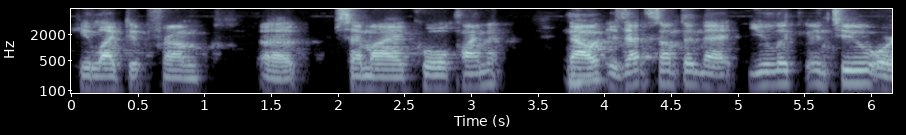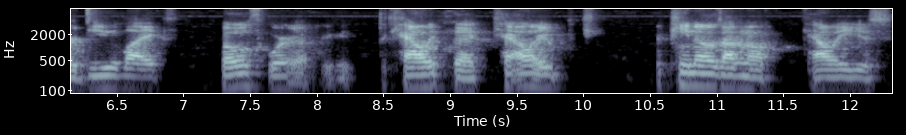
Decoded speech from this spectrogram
He liked it from a semi cool climate. Now, mm-hmm. is that something that you look into, or do you like both? Where the Cali, the Cali Pinots, I don't know if Cali is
